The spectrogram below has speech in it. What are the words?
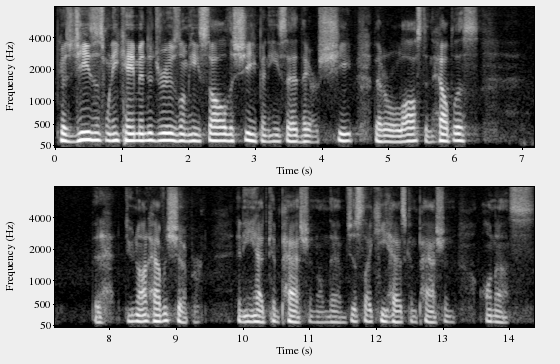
Because Jesus, when he came into Jerusalem, he saw the sheep and he said, They are sheep that are lost and helpless, that do not have a shepherd and he had compassion on them, just like he has compassion on us.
